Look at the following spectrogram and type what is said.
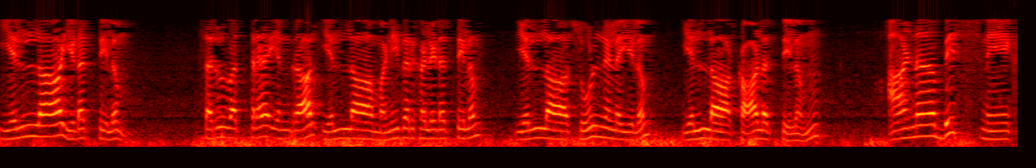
எல்லா இடத்திலும். சர்வத்திர என்றால் எல்லா மனிதர்களிடத்திலும் எல்லா சூழ்நிலையிலும் எல்லா காலத்திலும் அனபிஸ்நேக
